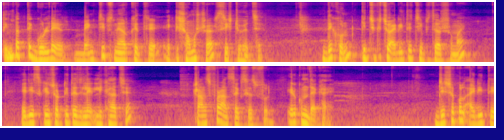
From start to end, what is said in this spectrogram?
তিন পাত্তে গোল্ডের ব্যাংক চিপস নেওয়ার ক্ষেত্রে একটি সমস্যার সৃষ্টি হয়েছে। দেখুন, কিছু কিছু আইডিতে চিপস দেওয়ার সময় এই যে স্ক্রিনশটটিতে লেখা আছে ট্রান্সফার আনসাকসেসফুল এরকম দেখায়। যে সকল আইডিতে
